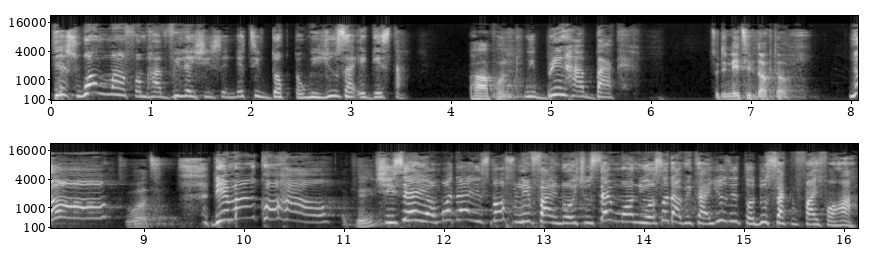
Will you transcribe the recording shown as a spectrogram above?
There's one man from her village. She's a native doctor. We use her against her. What happened We bring her back. to the native doctor? No, what? the man called her. oh. Okay. She said, Your mother is not feeling fine, oh. though. She should send money oh, so that we can use it to do sacrifice for her.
